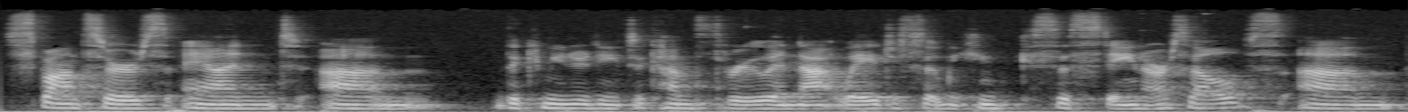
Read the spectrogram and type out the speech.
sponsors and um, the community to come through in that way, just so we can sustain ourselves. Um,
